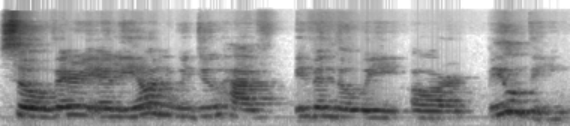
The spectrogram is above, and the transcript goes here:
So very early on, we do have, even though we are building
